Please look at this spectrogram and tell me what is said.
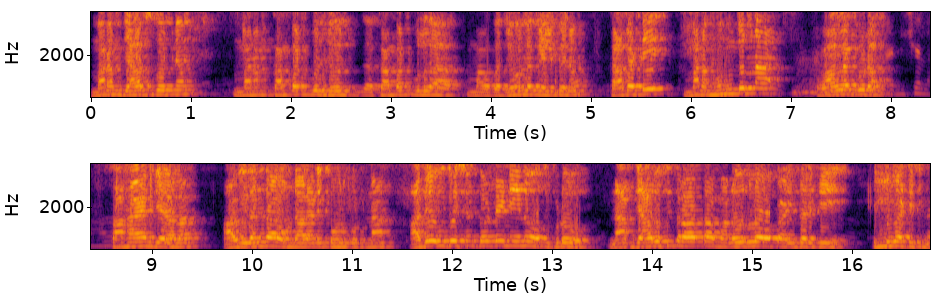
మనం జాబ్స్ కొట్టినాం మనం కంఫర్టబుల్ జోన్ కంఫర్టబుల్గా మా ఒక జోన్లోకి వెళ్ళిపోయినాం. కాబట్టి మన ముందున్న వాళ్ళకు కూడా సహాయం చేయాలా? ఆ విధంగా ఉండాలని కోరుకుంటున్నా. అదే ఉద్దేశంతో నేను ఇప్పుడు నాకు జాబ్ వచ్చిన తర్వాత మన ఊర్లో ఒక ఇద్దరికి ఇల్లు కట్టించిన.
